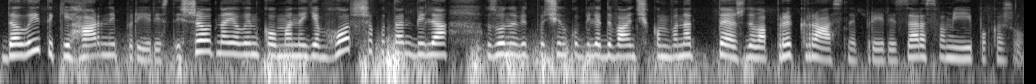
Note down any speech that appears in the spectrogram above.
дали такий гарний приріст. І ще одна ялинка у мене є в горшику, там біля зони відпочинку, біля диванчиком. Вона теж дала прекрасний приріст. Зараз вам її покажу.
